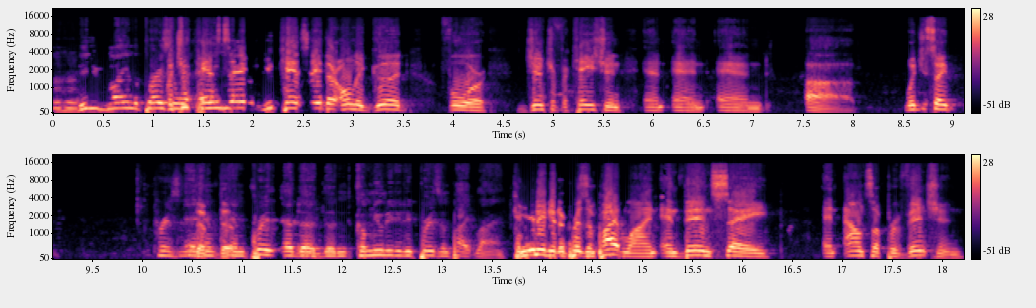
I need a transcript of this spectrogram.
Mm-hmm. Do you blame the person? But you can't age? say you can't say they're only good for gentrification and and and uh, what'd you say? Prison the, and, the, and pri- uh, the the community to prison pipeline. Community to prison pipeline, and then say an ounce of prevention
